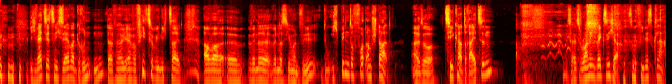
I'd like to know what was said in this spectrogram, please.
ich werde es jetzt nicht selber gründen, dafür habe ich einfach viel zu wenig Zeit. Aber äh, wenn, da, wenn das jemand will, du, ich bin sofort am Start. Also CK13 ist als Running Back sicher. So viel ist klar.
